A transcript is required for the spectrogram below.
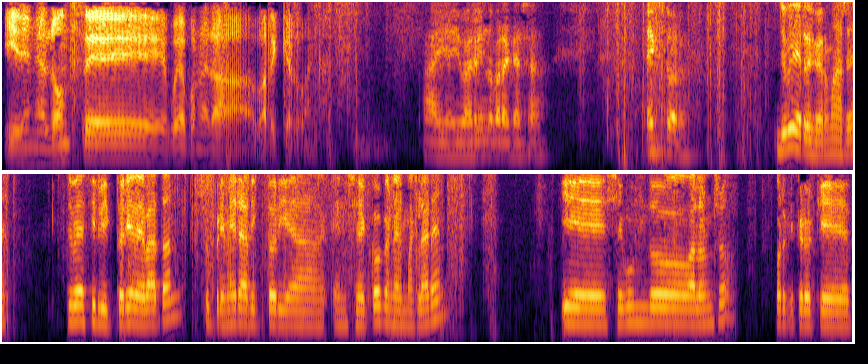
y en el 11 voy a poner a Barrichello, venga. Ahí, ahí, barriendo para casa. Héctor, Yo voy a arriesgar más, ¿eh? Yo voy a decir victoria de Baton, su primera victoria en seco con el McLaren. Y eh, segundo, Alonso, porque creo que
